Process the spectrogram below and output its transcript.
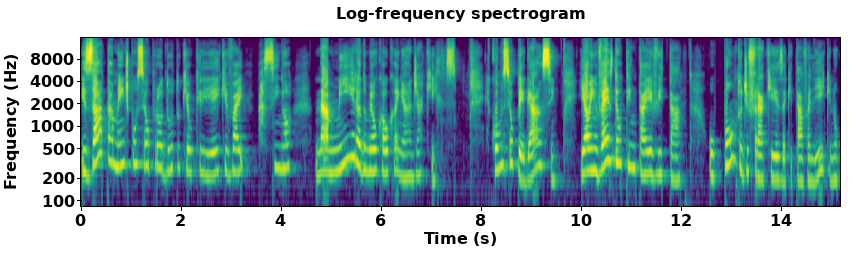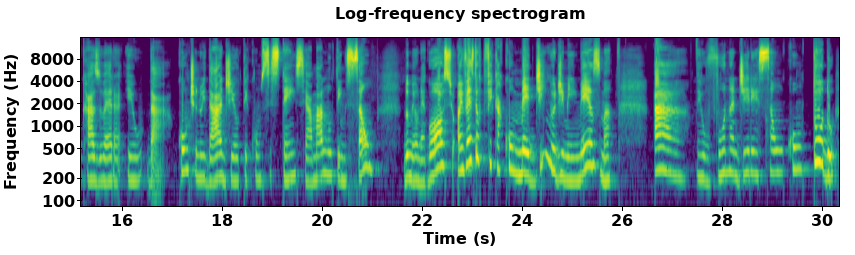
exatamente por ser o produto que eu criei que vai assim, ó, na mira do meu calcanhar de Aquiles. É como se eu pegasse e ao invés de eu tentar evitar o ponto de fraqueza que estava ali, que no caso era eu dar continuidade, eu ter consistência, a manutenção do meu negócio, ao invés de eu ficar com medinho de mim mesma, ah, eu vou na direção com tudo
